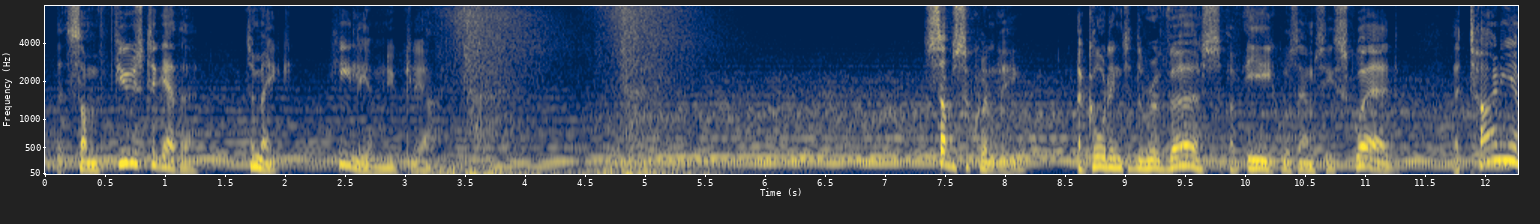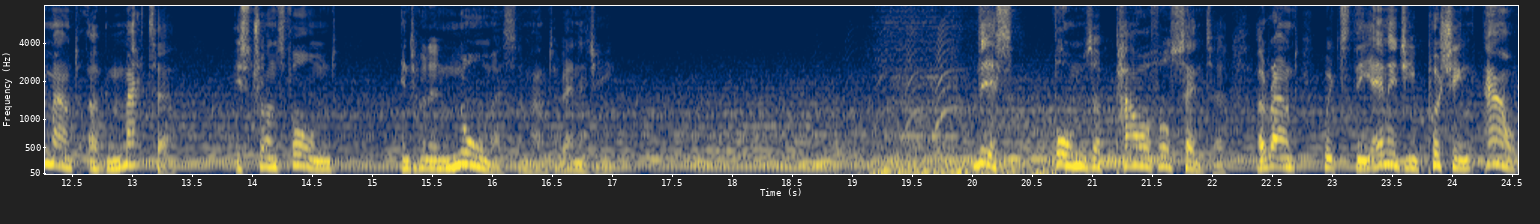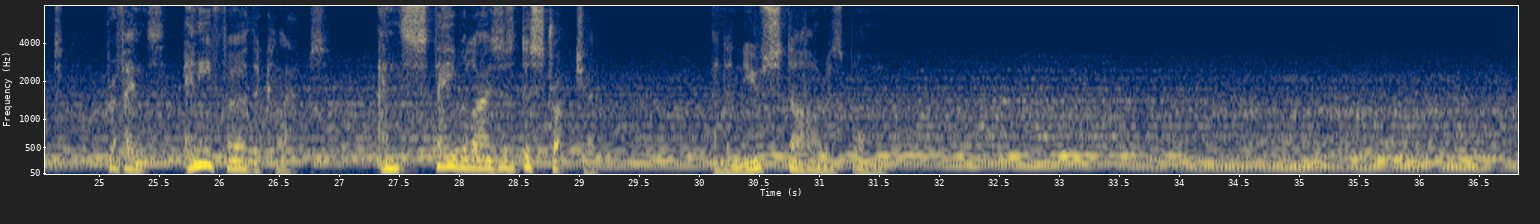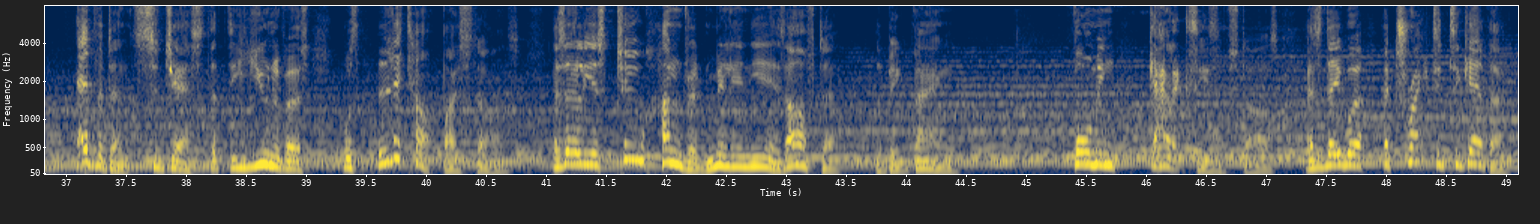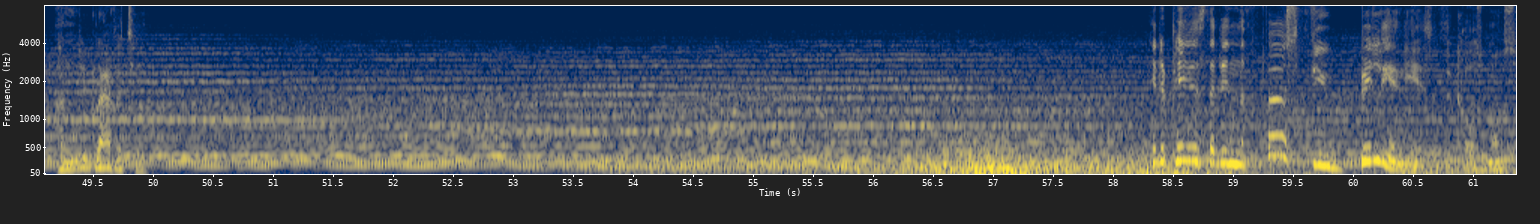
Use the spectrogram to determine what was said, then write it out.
that some fuse together to make helium nuclei. Subsequently, according to the reverse of E equals mc squared, a tiny amount of matter is transformed into an enormous amount of energy. This forms a powerful centre around which the energy pushing out prevents any further collapse and stabilises the structure, and a new star is born. Evidence suggests that the universe was lit up by stars as early as 200 million years after the Big Bang forming galaxies of stars as they were attracted together under gravity. It appears that in the first few billion years of the cosmos,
